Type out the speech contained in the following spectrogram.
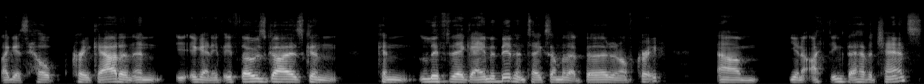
I guess help Creek out. And, and again, if, if those guys can can lift their game a bit and take some of that burden off Creek, um, you know, I think they have a chance.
